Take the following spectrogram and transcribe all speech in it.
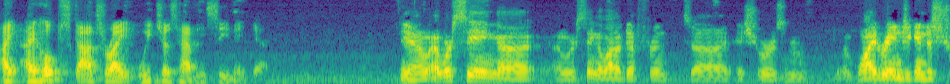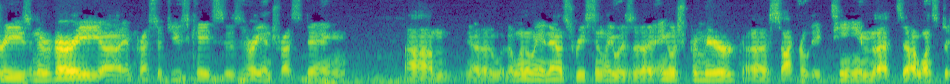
I, I, hope Scott's right. We just haven't seen it yet. Yeah, we're seeing uh, we're seeing a lot of different uh, issuers and wide ranging industries, and they're very uh, impressive use cases, very interesting. Um, you know, the, the, one that we announced recently was an English Premier uh, Soccer League team that uh, wants to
